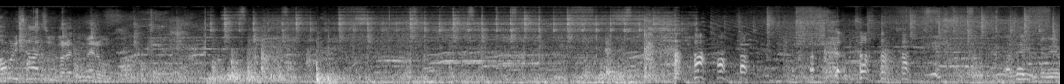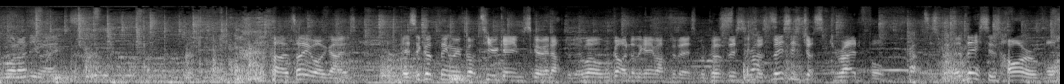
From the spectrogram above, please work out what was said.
How many times have we got it in the middle? I think it's gonna be a one anyway. I'll tell you what, guys. It's a good thing we've got two games going after this. Well, we've got another game after this because this is just this is just dreadful. This is horrible.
